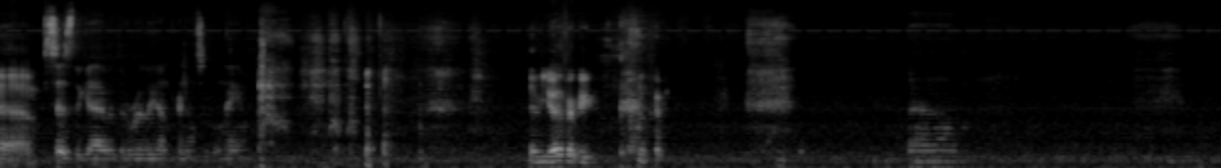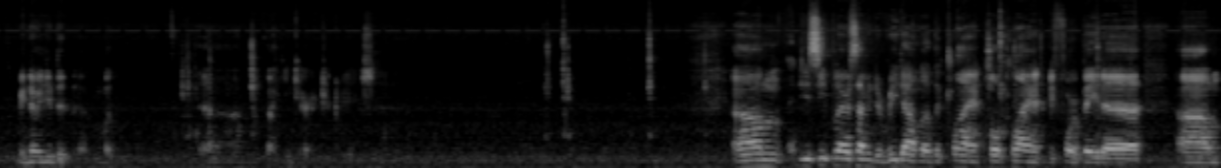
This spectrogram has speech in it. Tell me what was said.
Um, Says the guy with the really unpronounceable name. have you ever? Um, we know you did that. What, uh, Viking character creation. Um, do you see players having to re-download the client whole client before beta? Um,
